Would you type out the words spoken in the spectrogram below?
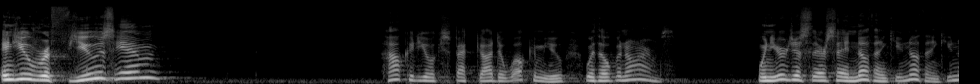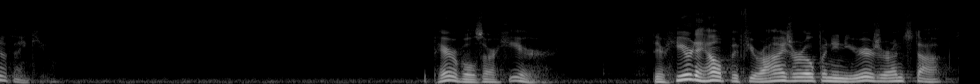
and you refuse him, how could you expect God to welcome you with open arms when you're just there saying, No, thank you, no, thank you, no, thank you? The parables are here they're here to help if your eyes are open and your ears are unstopped.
